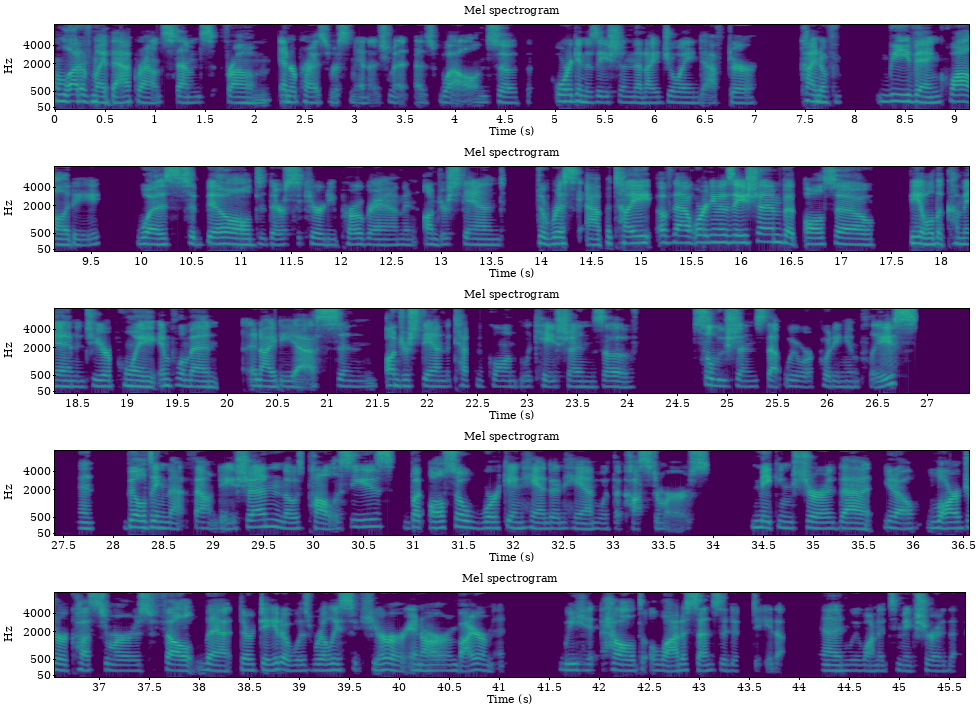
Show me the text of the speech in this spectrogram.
a lot of my background stems from enterprise risk management as well. And so the organization that I joined after kind of leaving quality was to build their security program and understand the risk appetite of that organization, but also be able to come in and to your point, implement an IDS and understand the technical implications of solutions that we were putting in place and building that foundation, those policies, but also working hand in hand with the customers, making sure that, you know, larger customers felt that their data was really secure in our environment we held a lot of sensitive data and we wanted to make sure that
